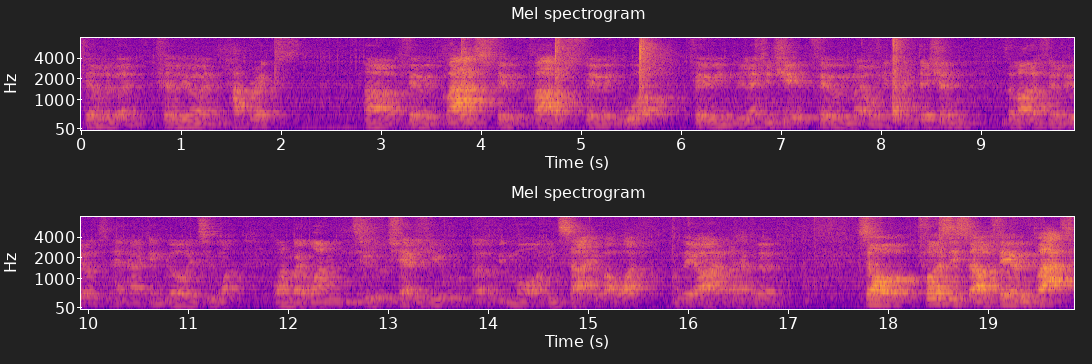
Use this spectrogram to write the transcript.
failure and, failure and heartbreaks, uh, fail in class, fail in clubs, fail in work, fail in relationship, failing my own expectation. There's a lot of failures and I can go into one, one by one to share with you a bit more insight about what they are and what I have learned. So first is uh, fail in class.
